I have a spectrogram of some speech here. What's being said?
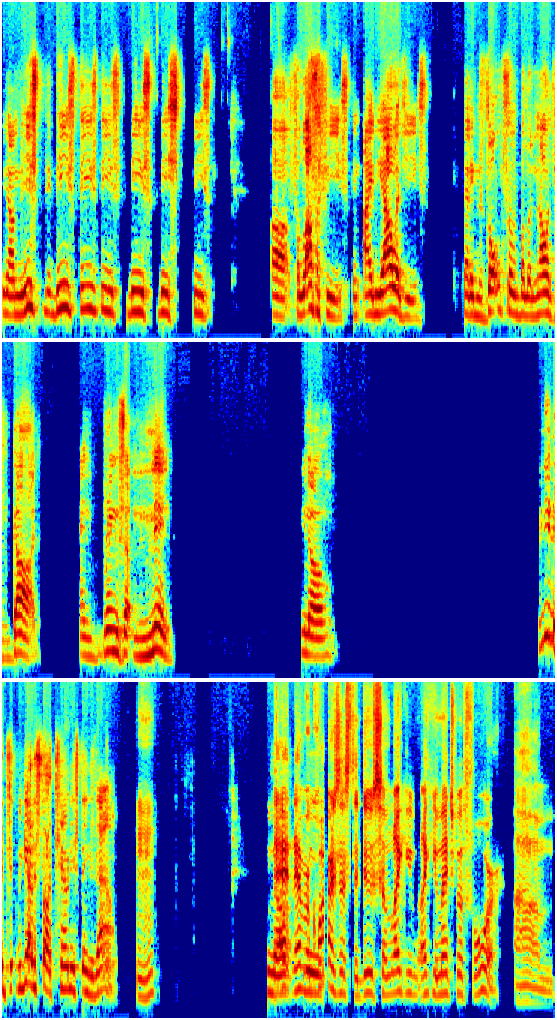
You know, I mean, these these these these these these these uh, philosophies and ideologies that exalts above the knowledge of God and brings up men. You know, we need to we got to start tearing these things down. Mm-hmm. You know, that, that I mean, requires us to do some, like you like you mentioned before. Um,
